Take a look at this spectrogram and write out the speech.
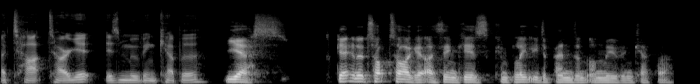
a top target? Is moving Kepa? Yes, getting a top target, I think, is completely dependent on moving Kepa.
